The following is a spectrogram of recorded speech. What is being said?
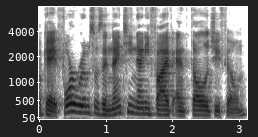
Okay, Four Rooms was a 1995 anthology film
